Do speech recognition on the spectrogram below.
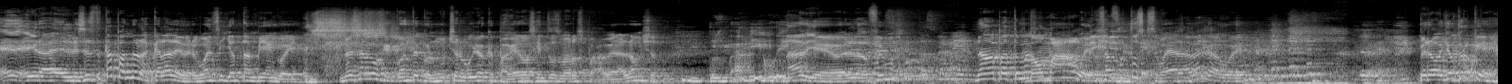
eh, era, les está tapando la cara de vergüenza y yo también, güey. No es algo que cuente con mucho orgullo que pagué 200 varos para ver a Longshot. Pues nadie, güey. Nadie, güey, lo fuimos. No, para tomar No güey. O sea, mames. fotos que se vaya a la verga, güey. Pero yo creo que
